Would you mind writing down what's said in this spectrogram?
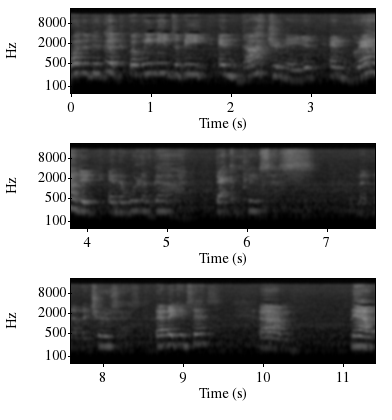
want to do good, but we need to be indoctrinated and grounded in the Word of God that completes us, that, matures us. That making sense? Um, now,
